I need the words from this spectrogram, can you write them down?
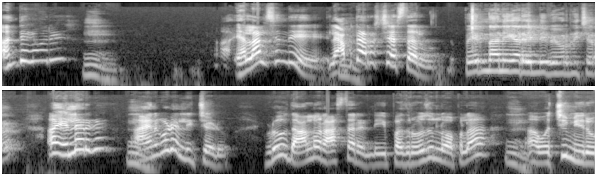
అంతేగా మరి. వెళ్ళాల్సిందే. లేకపోతే అరెస్ట్ చేస్తారు. పేరు నాని గారు వెళ్ళి వివరణ ఇచ్చారా? ఆ, వెళ్ళారుగా. ఆయన కూడా వెళ్ళి ఇచ్చాడు ఇప్పుడు దానిలో రాస్తారండి పది రోజుల లోపల వచ్చి మీరు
